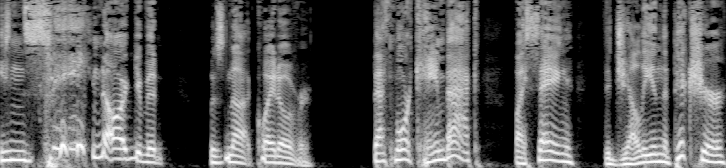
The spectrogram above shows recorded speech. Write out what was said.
insane argument was not quite over. Beth Moore came back by saying the jelly in the picture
